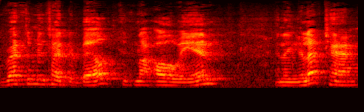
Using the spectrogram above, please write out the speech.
rest them inside the bell, just not all the way in. And then your left hand,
